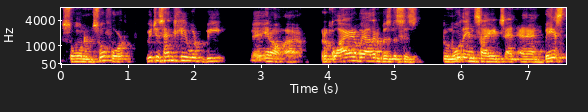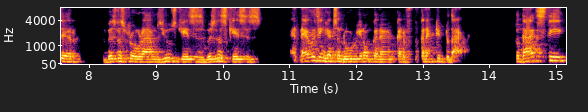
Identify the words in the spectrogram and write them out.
so on and so forth, which essentially would be, you know, uh, required by other businesses to know the insights and, and, and base their business programs, use cases, business cases, and everything gets a little, you know, kind of, connected to that. So that's the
